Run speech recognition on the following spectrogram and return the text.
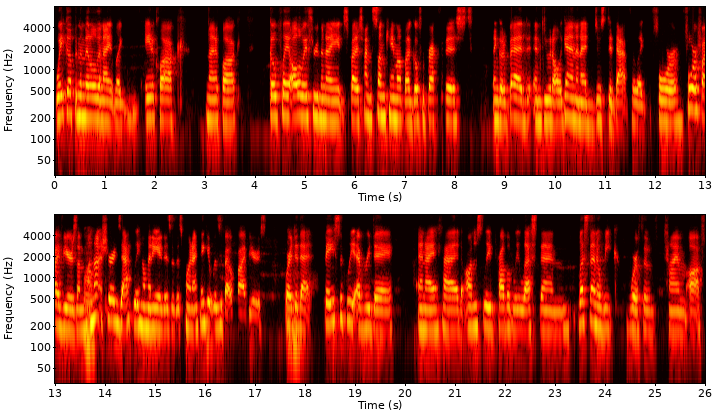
wake up in the middle of the night, like eight o'clock, nine o'clock, go play all the way through the night. By the time the sun came up, I'd go for breakfast, then go to bed and do it all again. And I just did that for like four, four or five years. I'm, wow. I'm not sure exactly how many it is at this point. I think it was about five years where mm-hmm. I did mm-hmm. that basically every day. And I had honestly probably less than less than a week worth of time off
